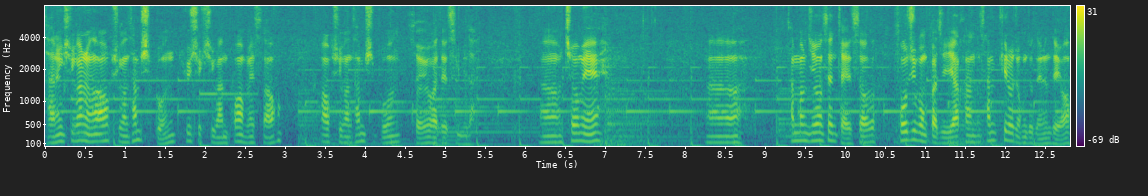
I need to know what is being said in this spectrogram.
산행 시간은 9시간 30분, 휴식 시간 포함해서 9시간 30분 소요가 됐습니다. 어, 처음에 어, 탐방지원센터에서 소주봉까지 약 한 3km 정도 되는데요.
